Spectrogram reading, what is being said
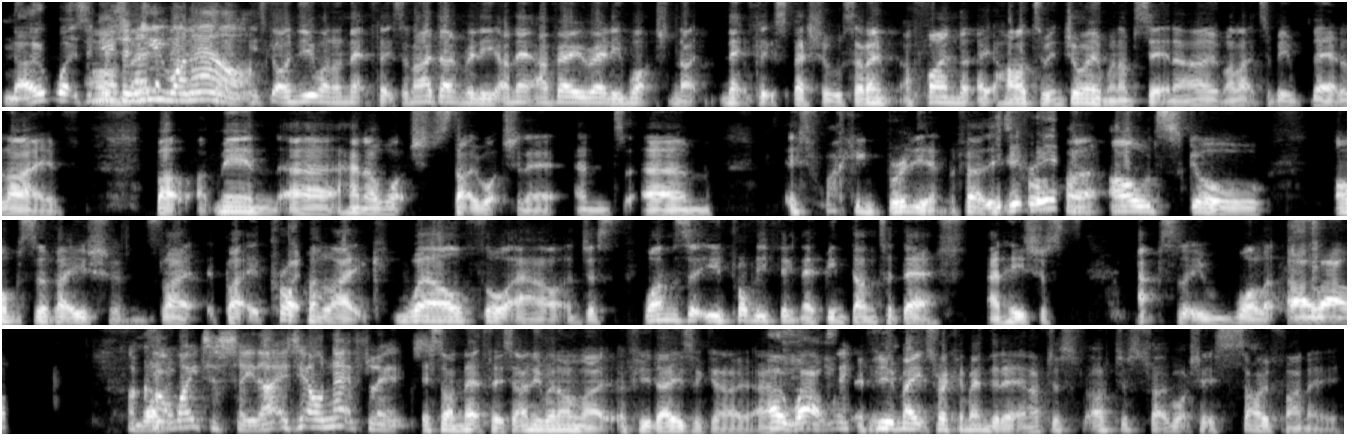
No, what is the Oh, new There's a new one out. He's got a new one on Netflix, and I don't really, I, ne- I very rarely watch like Netflix specials. I don't, I find it hard to enjoy them when I'm sitting at home. I like to be there live. But me and uh, Hannah watched, started watching it, and um, it's fucking brilliant. The first- Is It's it really? proper old school observations, like, but it proper like well thought out, and just ones that you probably think they've been done to death, and he's just absolutely walloped. Oh wow! I can't wait to see that. Is it on Netflix? It's on Netflix. It only went on like a few days ago. and- Oh wow! a few mates recommended it, and I've just I've just started watching it. It's so funny.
